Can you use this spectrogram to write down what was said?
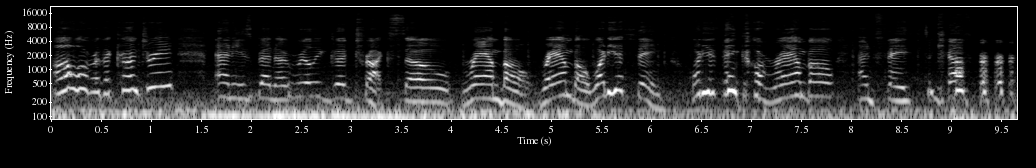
all over the country and he's been a really good truck. So Rambo, Rambo, what do you think? What do you think of Rambo and Faith together?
